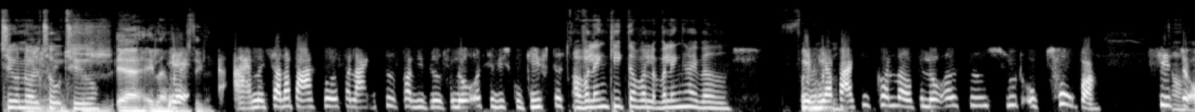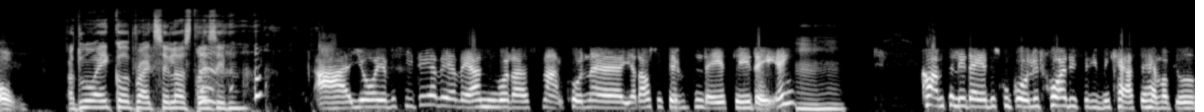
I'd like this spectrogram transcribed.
2022. Ja, et eller andet Ja. ja. stil. Ej, men så er der bare gået for lang tid, fra vi blev forlovet, til vi skulle giftes. Og hvor længe gik der? Hvor, hvor længe har I været? Jamen, jeg har faktisk kun været forlovet siden slut oktober sidste år. Og du har ikke gået bridezilla og stress i den? Ah, jo, jeg vil sige, det er ved at være nu, hvor der snart kun er, ja, der er jo så 15 dage til i dag, ikke? Mm-hmm. Kom så lidt af, at det skulle gå lidt hurtigt, fordi min kæreste han var blevet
